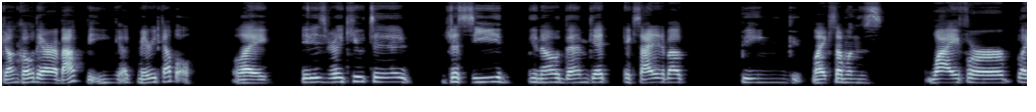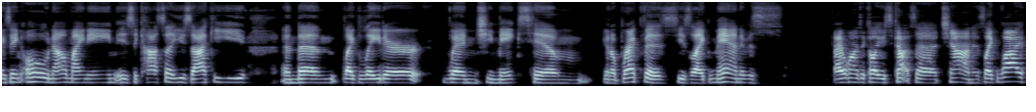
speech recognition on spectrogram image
gung ho they are about being a married couple. Like, it is really cute to just see, you know, them get excited about being like someone's wife or like saying, oh, now my name is Tsukasa Yuzaki. And then, like, later, when she makes him, you know, breakfast, he's like, "Man, it was." I wanted to call you Tsukasa uh, Chan. It's like, why?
